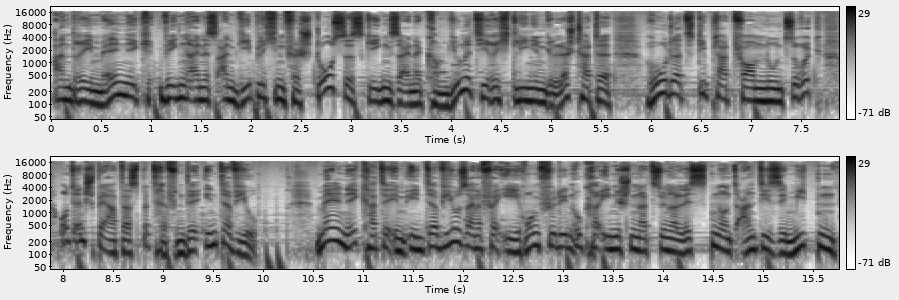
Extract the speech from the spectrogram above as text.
Andrei Melnik, wegen eines angeblichen Verstoßes gegen seine Community-Richtlinien gelöscht hatte, rudert die Plattform nun zurück und entsperrt das betreffende Interview. Melnik hatte im Interview seine Verehrung für den ukrainischen Nationalisten und Antisemiten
